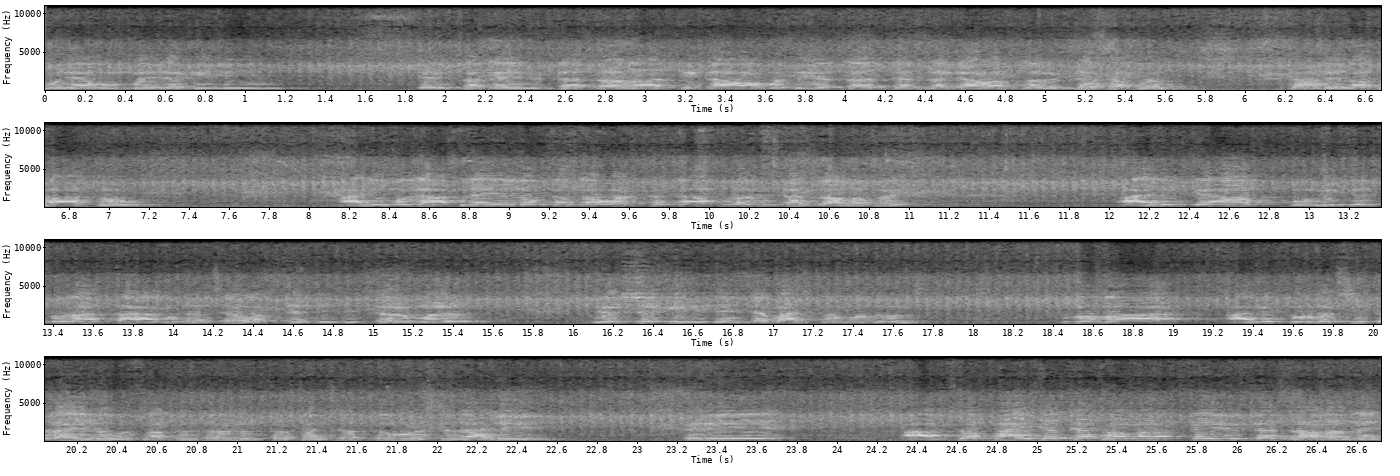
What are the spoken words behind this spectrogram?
पुण्या मुंबईला गेली. त्यांचा काही विकास झाला ते गावामध्ये येतात त्यांचा गावातला विकास आपण झालेला पाहतो. आणि मग आपल्याही लोकांना वाटतं का आपला विकास झाला पाहिजे? आणि त्या भूमिकेतून आता अगोदरच्या वक्त्यांनी जी तळमळ व्यक्त केली त्यांच्या भाषणामधून की बाबा आम्ही दुर्लक्षित राहिलो स्वातंत्र्यानंतर पंच्याहत्तर वर्ष झाली तरी आमचा पाहिजे त्या प्रमाणात काही विकास झाला नाही.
